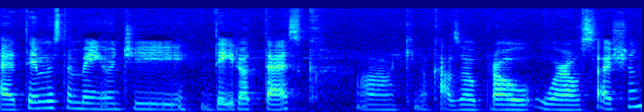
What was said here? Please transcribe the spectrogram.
É, temos também o de Data Task, uh, que no caso é o URL Session.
